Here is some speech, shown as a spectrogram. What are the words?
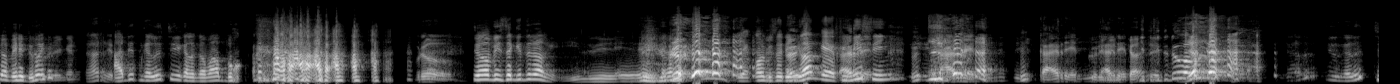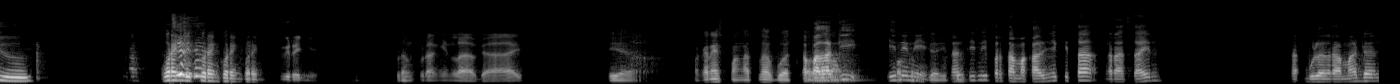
Gak beda. Gorengan karet. Adit nggak lucu ya kalau nggak mabuk. Cuma bisa gitu dong. Ini. ya kalau bisa dibilang kayak finishing Karet. Karet. Karet. karet. Gitu-gitu doang udah. Gak lucu, gak lucu. Kurang dit, kurang, kurang, kurang. Goreng ya. Kurang-kurangin lah guys. iya makanya semangat lah buat Apalagi Ini nih, itu. nanti nih pertama kalinya kita ngerasain ra- bulan Ramadan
